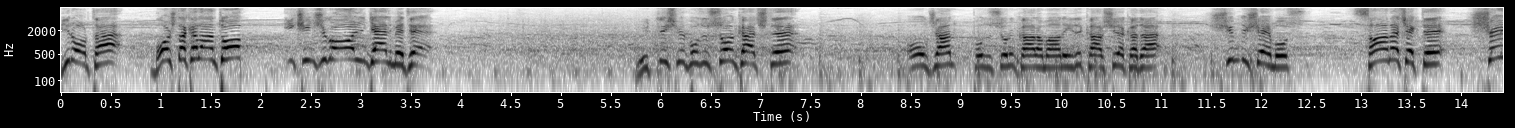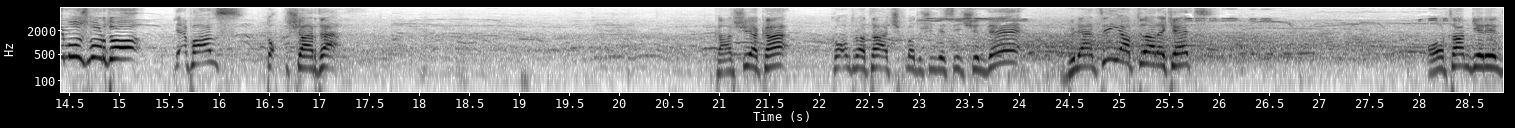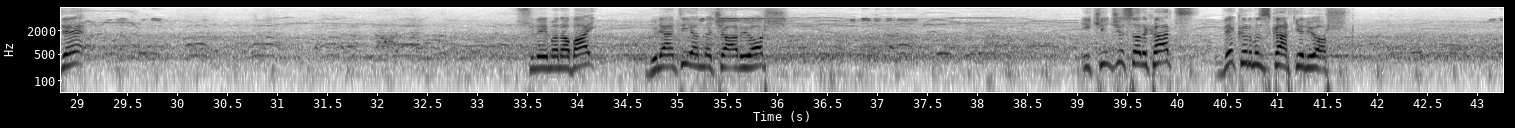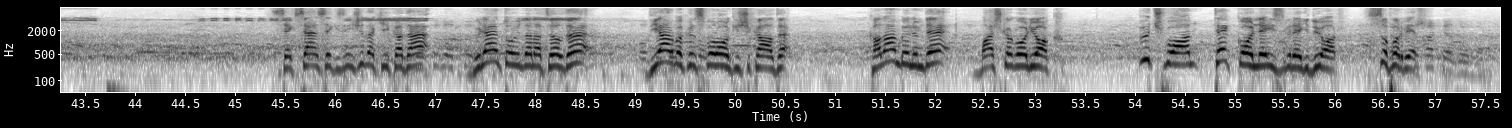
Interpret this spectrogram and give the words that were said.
Bir orta boşta kalan top. İkinci gol gelmedi. Müthiş bir pozisyon kaçtı. Olcan pozisyonun kahramanıydı karşıya kadar. Şimdi Şeymuz sağına çekti. Şeymuz vurdu. Defans top dışarıda. Karşıyaka kontrata çıkma düşüncesi içinde. Bülent'in yaptığı hareket. Ortam gerildi. Süleyman Abay Bülent'i yanına çağırıyor. İkinci sarı kart ve kırmızı kart geliyor. 88. dakikada Bülent oyundan atıldı. Diyarbakır Spor 10 kişi kaldı. Kalan bölümde başka gol yok. 3 puan tek golle İzmir'e gidiyor. 0-1. Kart yaz orada.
